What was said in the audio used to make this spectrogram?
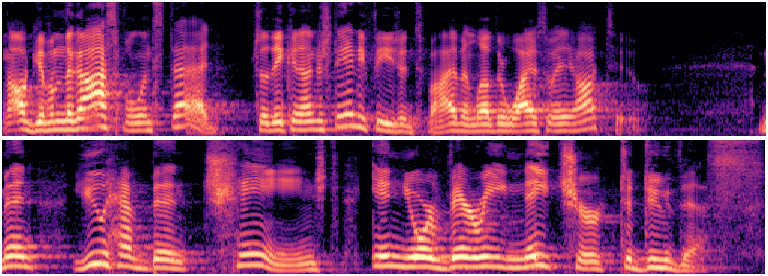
I'll give them the gospel instead so they can understand Ephesians 5 and love their wives the way they ought to. Men, you have been changed in your very nature to do this.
